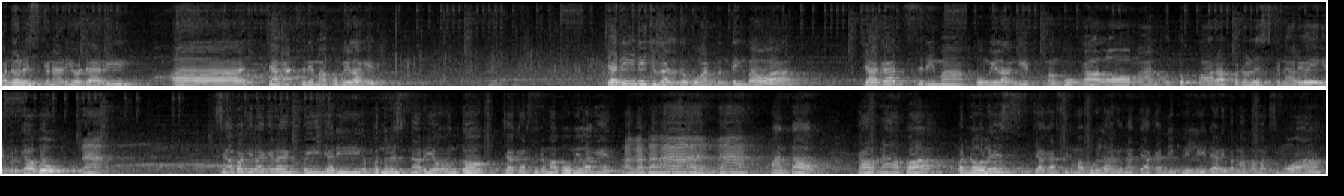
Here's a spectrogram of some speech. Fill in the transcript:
penulis skenario dari uh, Jakarta Cinema Bumi Langit. Jadi ini juga satu hubungan penting bahwa Jagat Cinema Bumi Langit membuka lowongan untuk para penulis skenario yang ingin bergabung. Nah, Siapa kira-kira yang ingin jadi penulis skenario untuk Jagat Cinema Bumi Langit? angkat tangan. Nah, Mantap. Karena apa? Penulis Jakarta Cinema Bumi Langit nanti akan dipilih dari teman-teman semua.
